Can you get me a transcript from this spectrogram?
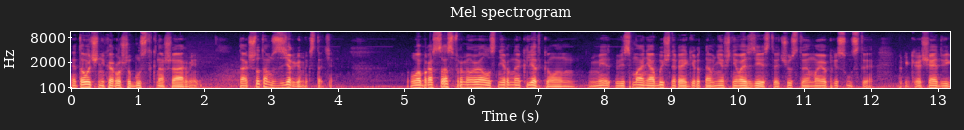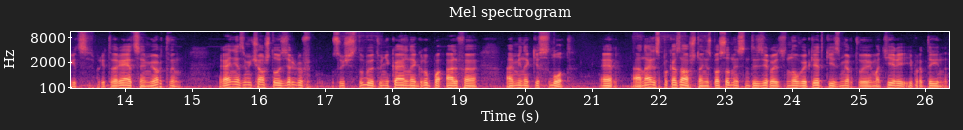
Это очень хороший буст к нашей армии. Так, что там с зергами, кстати? У образца сформировалась нервная клетка. Он весьма необычно реагирует на внешнее воздействие, чувствуя мое присутствие. Прекращает двигаться. Притворяется мертвым. Ранее замечал, что у зергов существует уникальная группа альфа-аминокислот. R. Анализ показал, что они способны синтезировать новые клетки из мертвой материи и протеинов.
